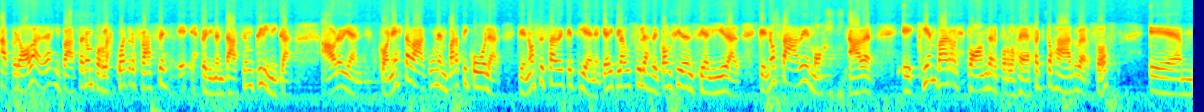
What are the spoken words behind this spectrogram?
aprobadas y pasaron por las cuatro fases de experimentación clínica. Ahora bien, con esta vacuna en particular, que no se sabe qué tiene, que hay cláusulas de confidencialidad, que no sabemos, a ver, eh, quién va a responder por los efectos adversos, eh,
